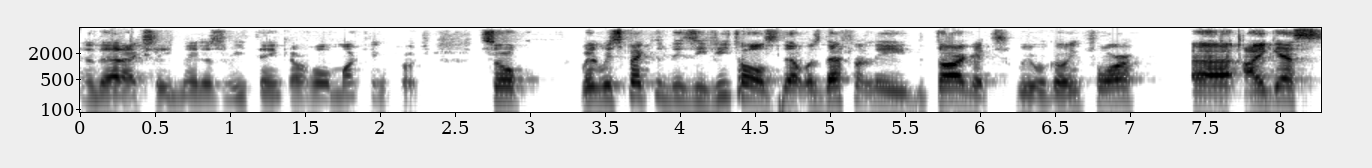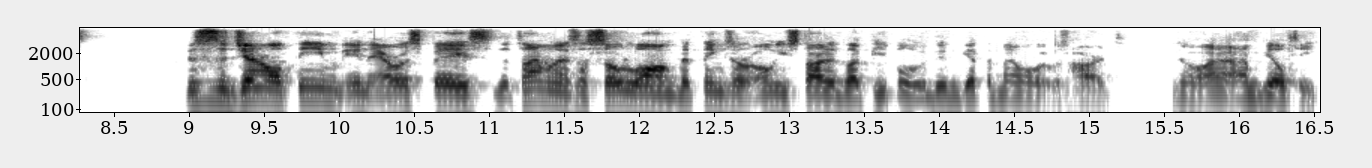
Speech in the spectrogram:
and that actually made us rethink our whole marketing approach. So with respect to these eVTOLs, that was definitely the target we were going for. Uh, I guess this is a general theme in aerospace. The timelines are so long that things are only started by people who didn't get the memo. It was hard. You know, I, am guilty.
